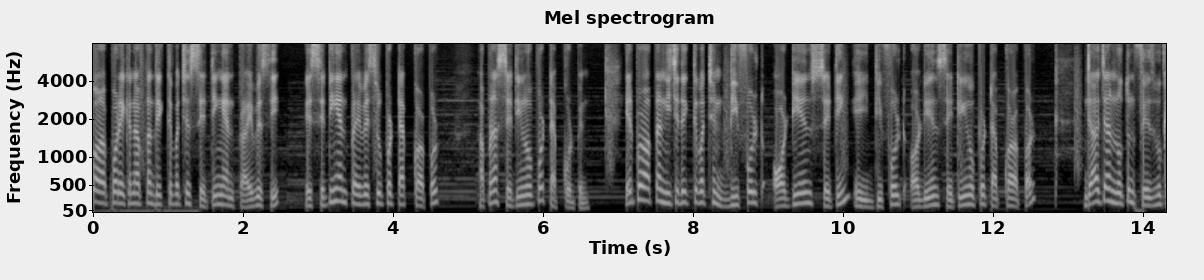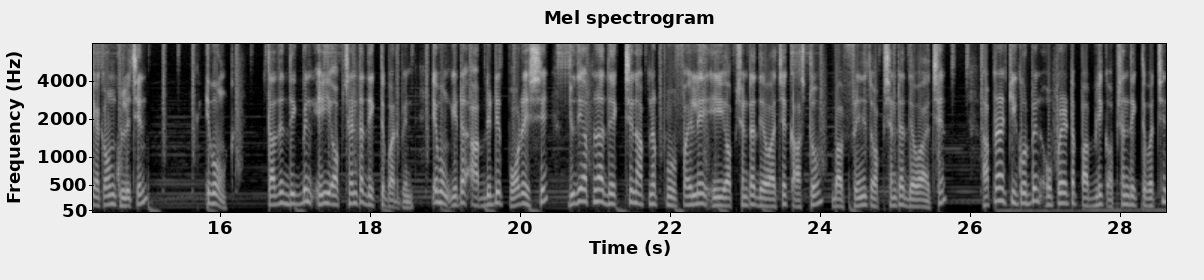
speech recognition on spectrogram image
করার পর এখানে আপনার দেখতে পাচ্ছেন সেটিং অ্যান্ড প্রাইভেসি এই সেটিং অ্যান্ড প্রাইভেসির উপর ট্যাপ করার পর আপনার সেটিংয়ের উপর ট্যাপ করবেন। এরপর আপনার নিচে দেখতে পাচ্ছেন ডিফল্ট অডিয়েন্স সেটিং। এই ডিফল্ট অডিয়েন্স সেটিংয়ের উপর ট্যাপ করার পর যারা যারা নতুন ফেসবুক অ্যাকাউন্ট খুলেছেন এবং তাদের দেখবেন এই অপশানটা দেখতে পারবেন এবং এটা আপডেটের পর এসে যদি আপনারা দেখছেন আপনার প্রোফাইলে এই অপশানটা দেওয়া আছে কাস্টম বা ফ্রেন্ডস অপশানটা দেওয়া আছে, আপনারা কি করবেন? ওপরে একটা পাবলিক অপশান দেখতে পাচ্ছেন,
